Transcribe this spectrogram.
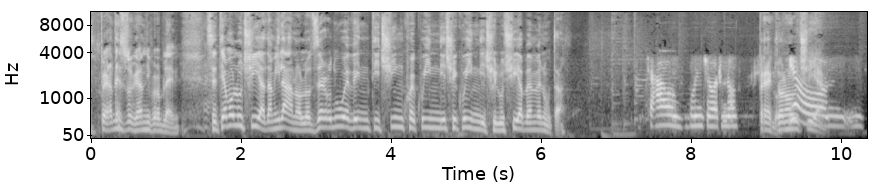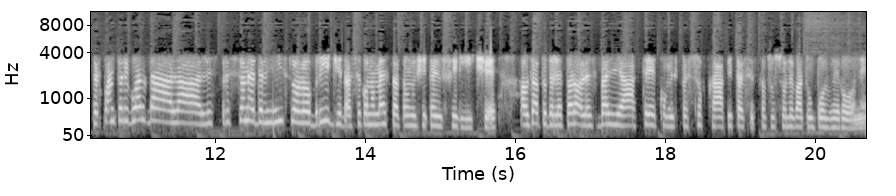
per adesso grandi problemi. Sentiamo Lucia da Milano allo 02 25 15 15. Lucia, benvenuta. Ciao, buongiorno. Prego. Io, mm, per quanto riguarda la, l'espressione del ministro Lobrigida, secondo me è stata un'uscita infelice. Ha usato delle parole sbagliate, come spesso capita, si è stato sollevato un polverone.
